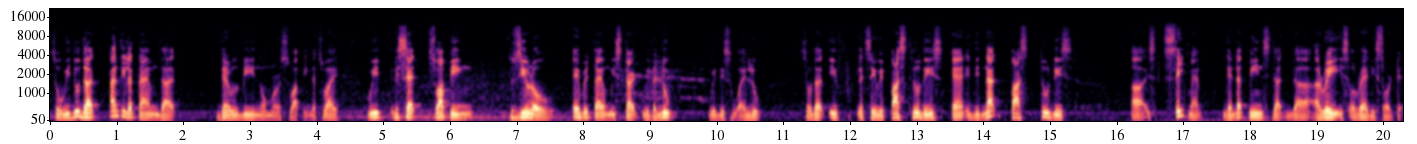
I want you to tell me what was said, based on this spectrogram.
So we do that until the time that there will be no more swapping. That's why we reset swapping to 0 every time we start with a loop, with this while loop. So that if, let's say, we pass through this and it did not pass through this uh, statement, then that means that the array is already sorted.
